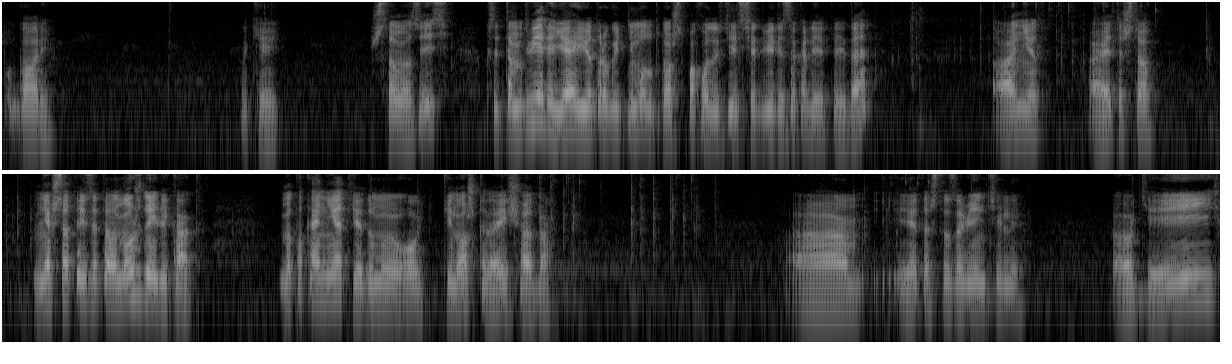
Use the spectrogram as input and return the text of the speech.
Поговори. Окей. Что у нас здесь? Кстати, там двери, я ее трогать не буду, потому что, походу, здесь все двери закрыты, да? А, нет. А это что? Мне что-то из этого нужно или как? Ну, пока нет, я думаю, о, киношка, да, еще одна. Эм, и это что за вентили? Окей.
